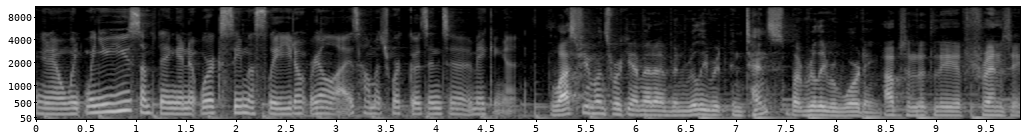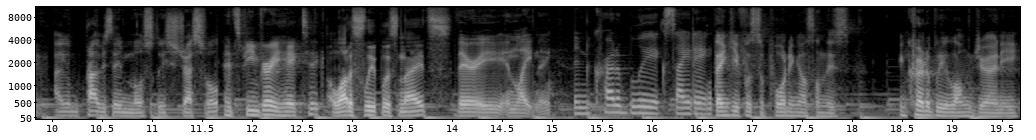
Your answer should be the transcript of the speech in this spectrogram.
you know, when, when you use something and it works seamlessly, you don't realize how much work goes into making it. The last few months working at Meta have been really intense, but really rewarding. Absolutely a frenzy. I would probably say mostly stressful. It's been very hectic. A lot of sleepless nights. Very enlightening. Incredibly exciting. Thank you for supporting us on this incredibly long journey.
